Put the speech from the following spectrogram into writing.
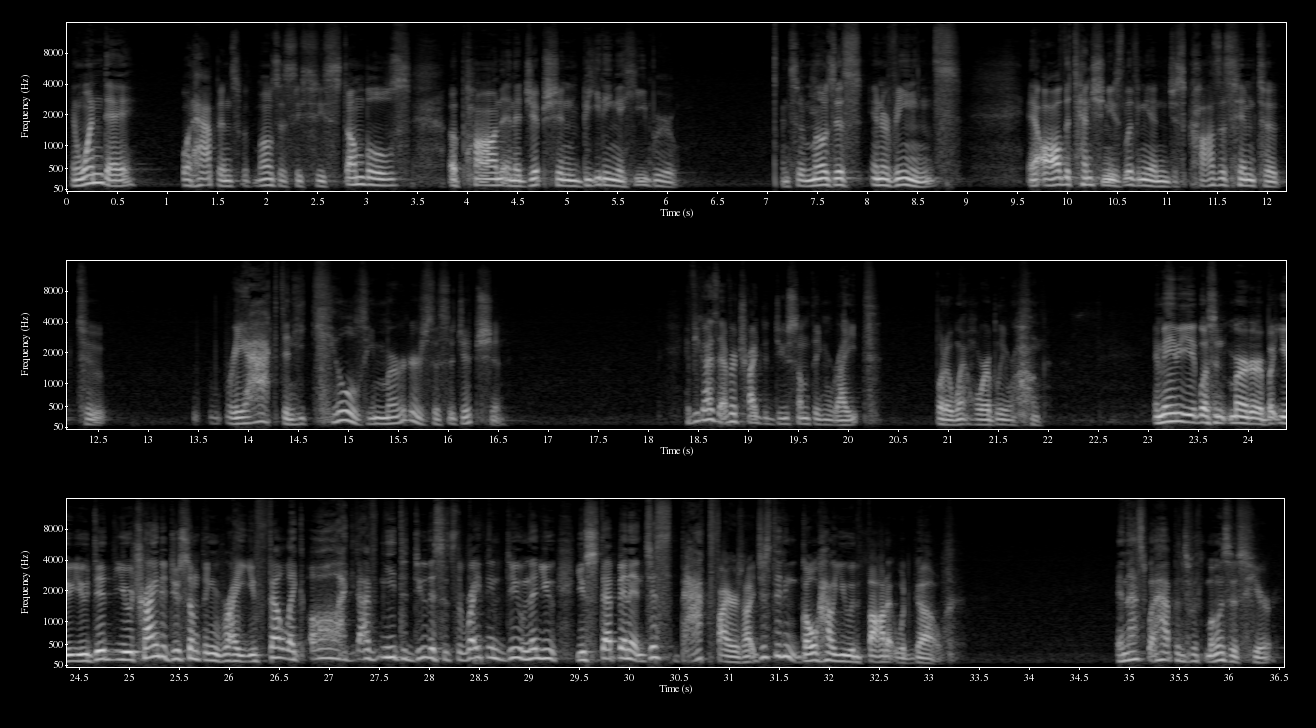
And one day, what happens with Moses is he stumbles upon an Egyptian beating a Hebrew. And so Moses intervenes. And all the tension he's living in just causes him to, to react, and he kills, he murders this Egyptian. Have you guys ever tried to do something right, but it went horribly wrong? And maybe it wasn't murder, but you, you, did, you were trying to do something right. You felt like, oh, I, I need to do this. It's the right thing to do. And then you, you step in and it just backfires. It just didn't go how you had thought it would go. And that's what happens with Moses here.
